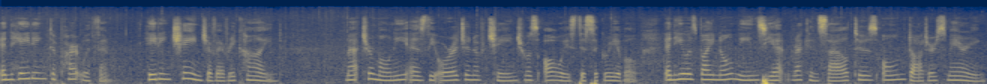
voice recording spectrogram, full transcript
and hating to part with them, hating change of every kind. Matrimony as the origin of change was always disagreeable, and he was by no means yet reconciled to his own daughter's marrying,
